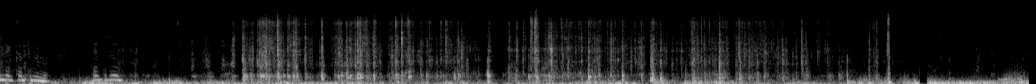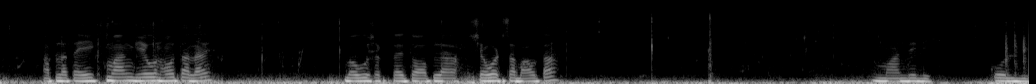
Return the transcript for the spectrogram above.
एकत्र एकत्र आपला आता एक मांग घेऊन होत आलाय. बघू शकताय तो आपला शेवटचा बावटा मांदेली कोलबी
